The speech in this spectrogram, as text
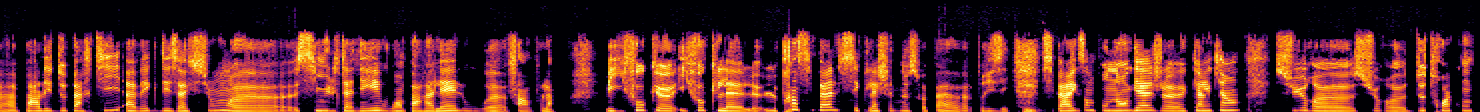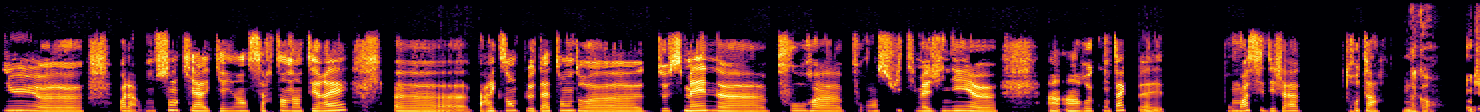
euh, par les deux parties avec des actions euh, simultanées ou en parallèle ou euh, enfin voilà. Mais il faut que il faut que le, principal c'est que la chaîne ne soit pas brisée. Mmh. Si par exemple on engage quelqu'un sur sur deux trois contenus, voilà, on sent qu'il y, y a, un certain intérêt. par exemple d'attendre deux semaines pour pour ensuite imaginer un, recontact, bah, pour moi, c'est déjà trop tard. D'accord. Ok.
